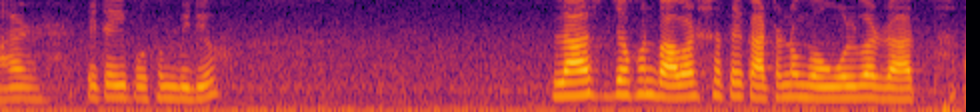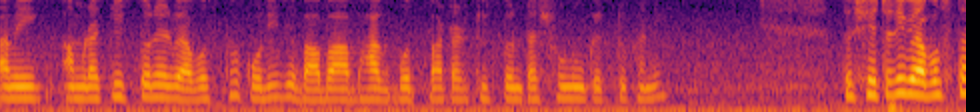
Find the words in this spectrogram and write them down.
আর এটাই প্রথম ভিডিও লাস্ট যখন বাবার সাথে কাটানো মঙ্গলবার রাত, আমি, আমরা কীর্তনের ব্যবস্থা করি, যে বাবা ভাগবত পাটার কীর্তনটা শুনুক একটুখানি। তো সেটারই ব্যবস্থা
